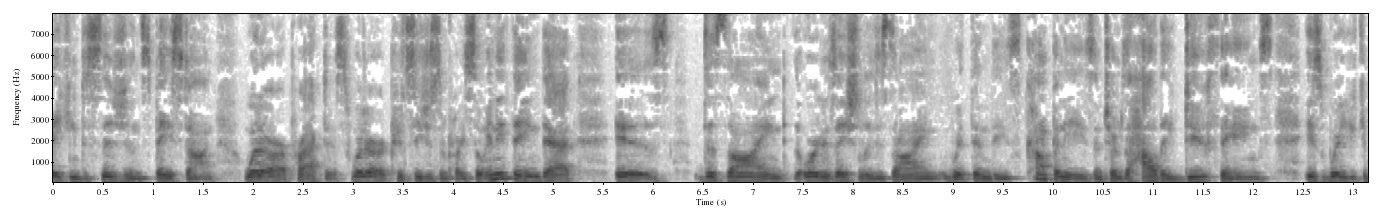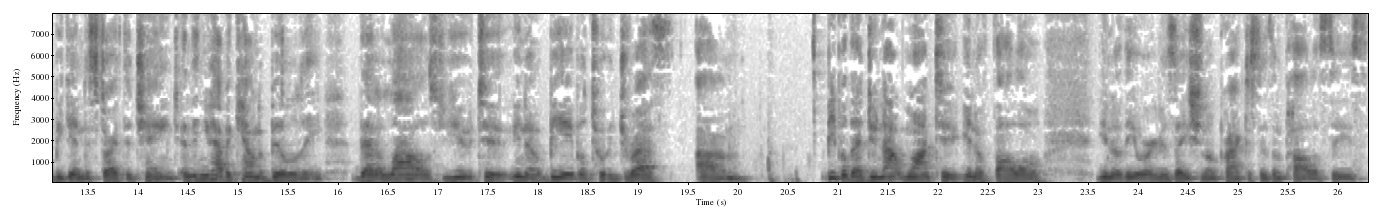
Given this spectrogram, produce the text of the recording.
making decisions based on. What are our practice? What are our procedures in place? So anything that is designed, the organizationally designed within these companies in terms of how they do things is where you can begin to start the change. And then you have accountability that allows you to, you know, be able to address um, people that do not want to, you know, follow you know, the organizational practices and policies.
